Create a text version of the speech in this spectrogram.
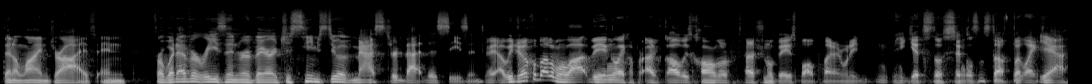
than a line drive. And for whatever reason, Rivera just seems to have mastered that this season. Yeah, we joke about him a lot being like a, I always call him a professional baseball player when he he gets those singles and stuff. But like, Yeah.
